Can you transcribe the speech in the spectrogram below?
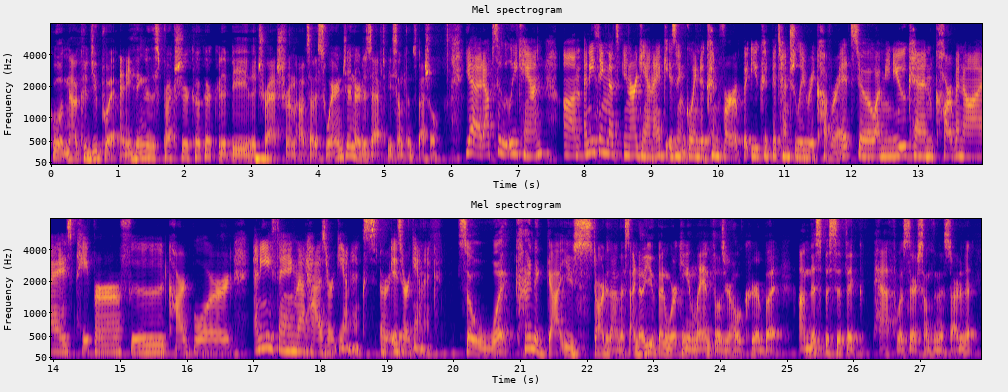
Cool. Now, could you put anything into this pressure cooker? Could it be the trash from outside of Swearingen, or does it have to be something special? Yeah, it absolutely can. Um, anything that's inorganic isn't going to convert, but you could potentially recover it. So, I mean, you can carbonize paper, food, cardboard, anything that has organics or is organic. So, what kind of got you started on this? I know you've been working in landfills your whole career, but on this specific path, was there something that started it?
